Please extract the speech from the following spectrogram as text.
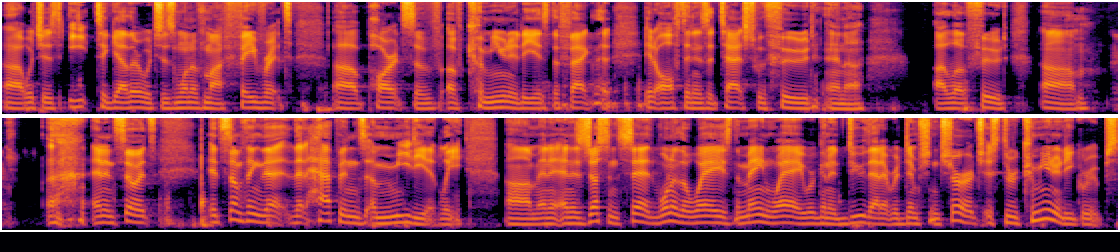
uh, which is eat together, which is one of my favorite uh, parts of, of community is the fact that it often is attached with food. And uh, I love food. Um, and, and so it's it's something that that happens immediately. Um, and and as Justin said, one of the ways, the main way we're going to do that at Redemption Church is through community groups.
